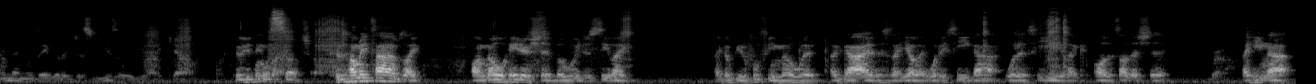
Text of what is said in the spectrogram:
and then was able to just easily be like, "Yo, because you think what's up, Shaw?" because how many times like on no hater shit, but we just see like like a beautiful female with a guy that's like yo like what does he got? What is he like all this other shit? Bro. Like he not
